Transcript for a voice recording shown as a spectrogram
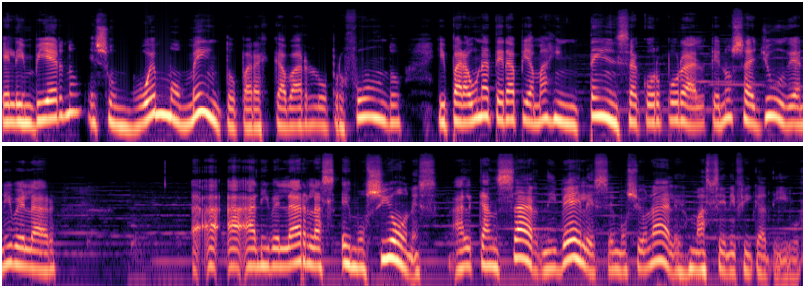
El invierno es un buen momento para excavar lo profundo y para una terapia más intensa corporal que nos ayude a nivelar a, nivelar las emociones, a alcanzar niveles emocionales más significativos.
